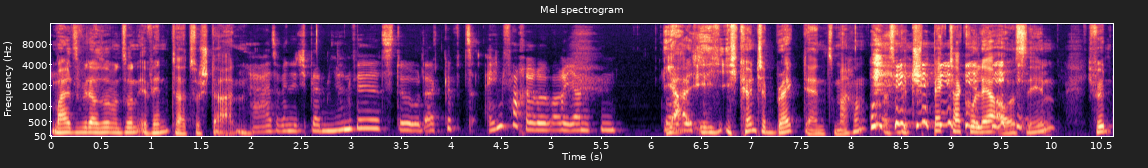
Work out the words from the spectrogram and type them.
mal so wieder so, so ein Event da zu starten. Ja, also wenn du dich blamieren willst, du, da gibt's einfachere Varianten. Ja, ich, ich könnte Breakdance machen. Das wird spektakulär aussehen. Ich würde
